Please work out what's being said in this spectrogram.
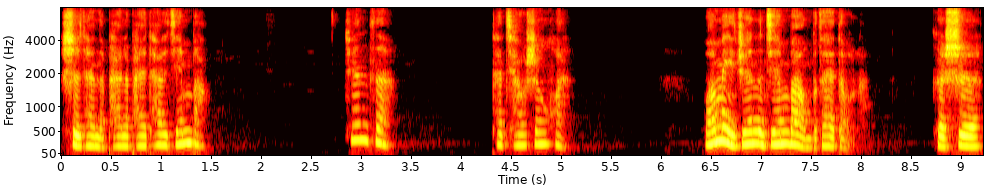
试探地拍了拍她的肩膀。娟子，他悄声唤。王美娟的肩膀不再抖了，可是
